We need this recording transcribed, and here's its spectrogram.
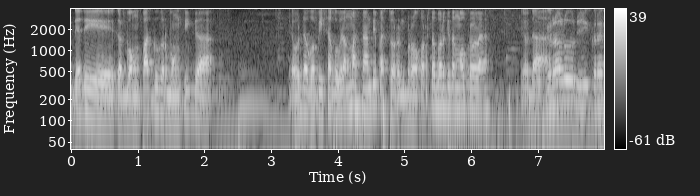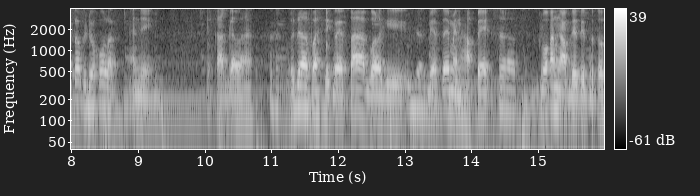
Dia di gerbong 4 gue gerbong 3 ya udah gue pisah. Gue bilang mas nanti pas turun Purwokerto baru kita ngobrol lah ya udah. Kira lu di kereta video callan. Anjing kagak lah. Udah pas di kereta gue lagi bete main HP set. Gue kan ngupdate itu tuh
